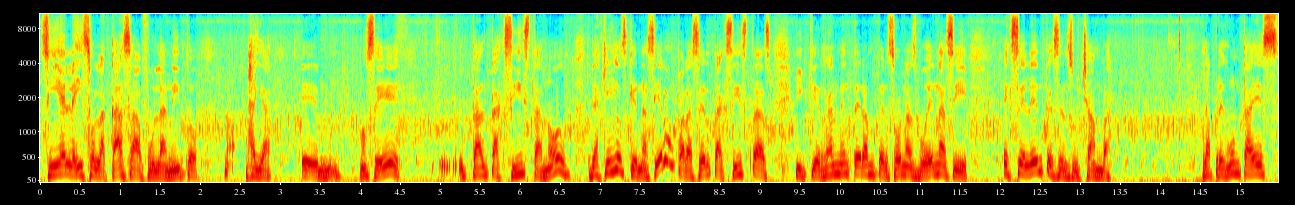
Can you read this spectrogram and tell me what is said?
Si él le hizo la casa a fulanito. Vaya, no sé, tal taxista, ¿no? De aquellos que nacieron para ser taxistas y que realmente eran personas buenas y excelentes en su chamba. La pregunta es,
